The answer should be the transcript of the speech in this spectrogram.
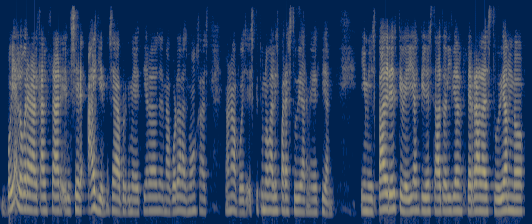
voy a lograr alcanzar el ser alguien. O sea, porque me decían, me acuerdo a las monjas, no, no, pues es que tú no vales para estudiar, me decían. Y mis padres que veían que yo estaba todo el día encerrada estudiando,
